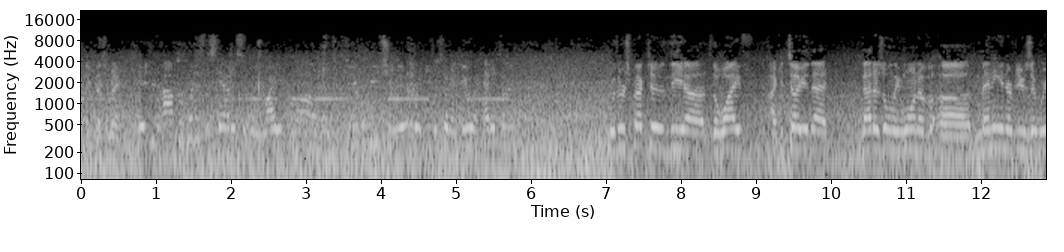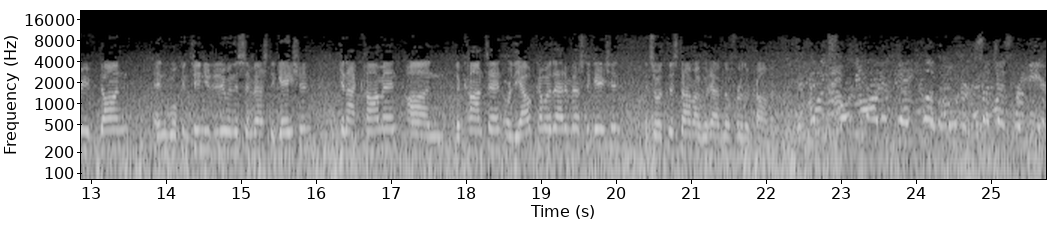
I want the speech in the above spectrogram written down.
I think that's me. Agent Hopper, what is the status of the wife? Uh, do you believe she knew what he was going to do ahead of time? With respect to the uh, the wife, I can tell you that that is only one of uh, many interviews that we've done and will continue to do in this investigation. I cannot comment on the content or the outcome of that investigation, and so at this time I would have no further comment. Have you spoken to other gay club owners, such as Revere?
